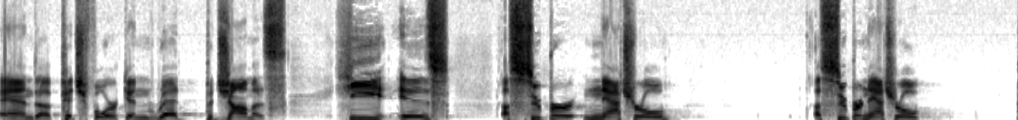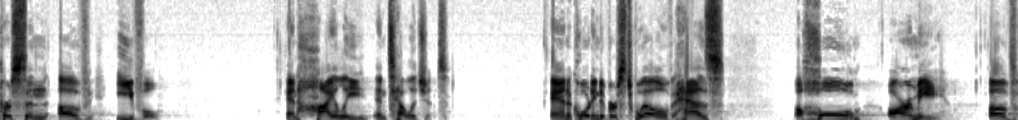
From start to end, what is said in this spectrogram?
and a pitchfork and red pajamas. He is a supernatural, a supernatural person of evil and highly intelligent. And according to verse 12, has a whole army of,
